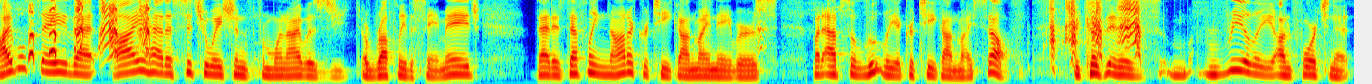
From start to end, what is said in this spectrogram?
I will say that I had a situation from when I was roughly the same age that is definitely not a critique on my neighbors, but absolutely a critique on myself because it is really unfortunate.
